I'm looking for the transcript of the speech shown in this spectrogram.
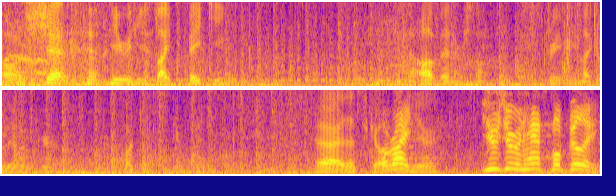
Oh shit, he, he's like baking in the oven or something, screaming like a little girl. You're fucking stupid. Alright, let's go All right. here. Use your enhanced mobility.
